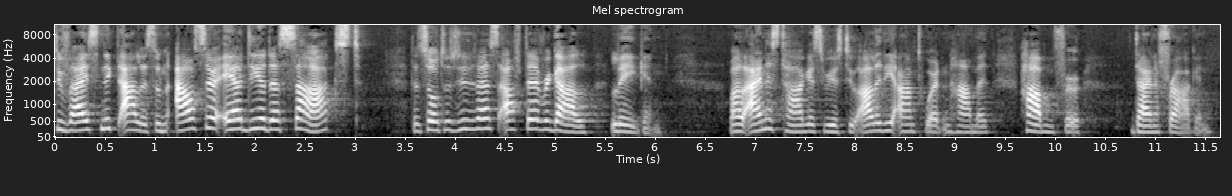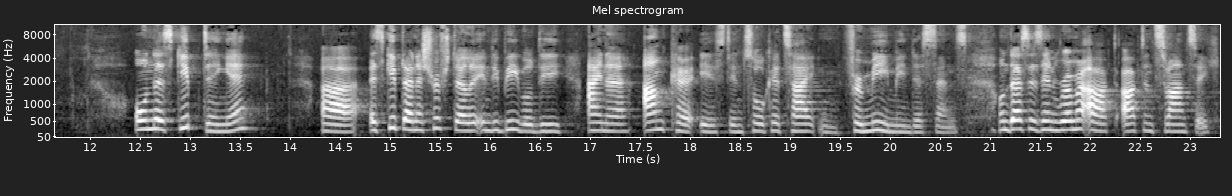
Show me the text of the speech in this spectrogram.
Du weißt nicht alles. Und außer er dir das sagt, dann solltest du das auf der Regal legen. Weil eines Tages wirst du alle die Antworten haben, haben für deine Fragen. Und es gibt Dinge, äh, es gibt eine Schriftstelle in der Bibel, die eine Anker ist in solchen Zeiten, für mich mindestens. Und das ist in Römer 8, 28.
